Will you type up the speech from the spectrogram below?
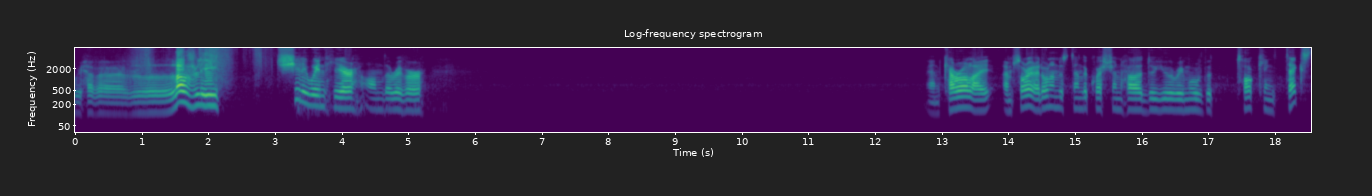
We have a lovely chilly wind here on the river. And Carol, I, I'm sorry, I don't understand the question. How do you remove the talking text?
